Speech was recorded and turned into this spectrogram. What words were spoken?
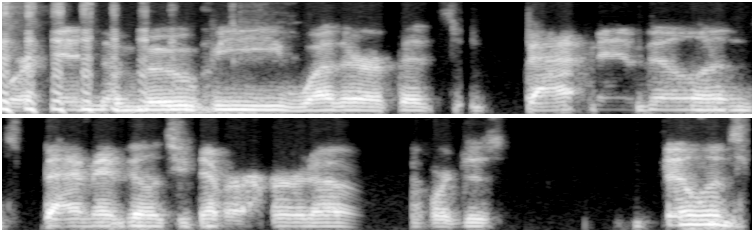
were in the movie, whether if it's Batman villains, Batman villains you've never heard of, or just villains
